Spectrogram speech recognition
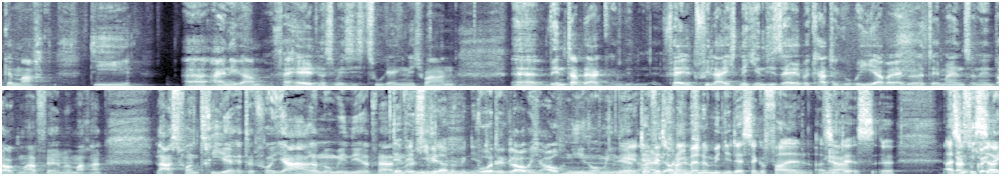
gemacht, die äh, einiger verhältnismäßig zugänglich waren. Äh, Winterberg fällt vielleicht nicht in dieselbe Kategorie, aber er gehörte immerhin zu den Dogma-Filmemachern. Lars von Trier hätte vor Jahren nominiert werden Der wird müssen. nie wieder nominiert. Wurde, glaube ich, auch nie nominiert. Nee, der wird auch nicht mehr nominiert, der ist ja gefallen. Also Ja. der ist, äh, also das, ich sag,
